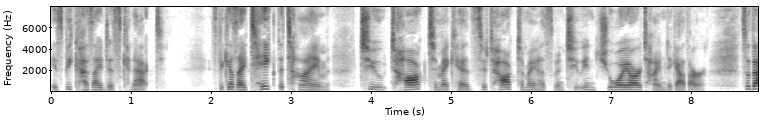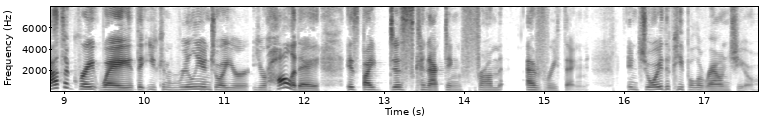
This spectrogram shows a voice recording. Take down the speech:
is because I disconnect. It's because I take the time to talk to my kids, to talk to my husband, to enjoy our time together. So that's a great way that you can really enjoy your, your holiday is by disconnecting from everything. Enjoy the people around you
